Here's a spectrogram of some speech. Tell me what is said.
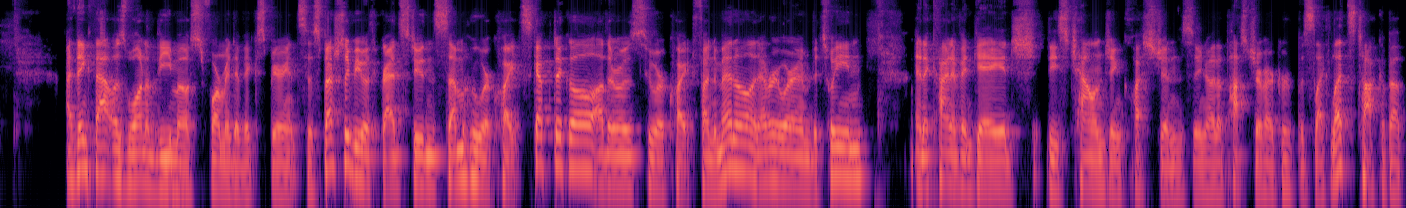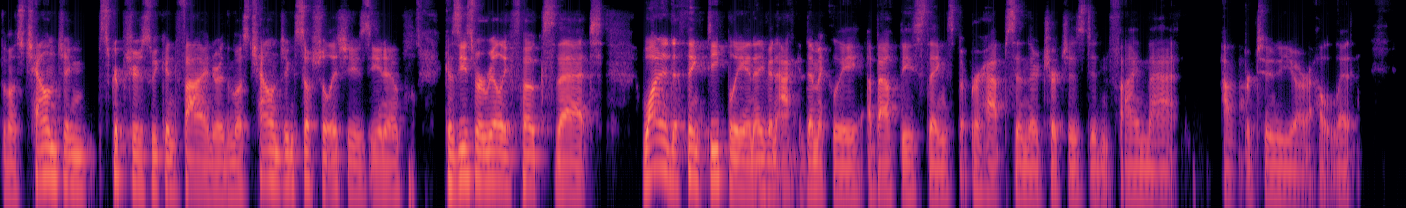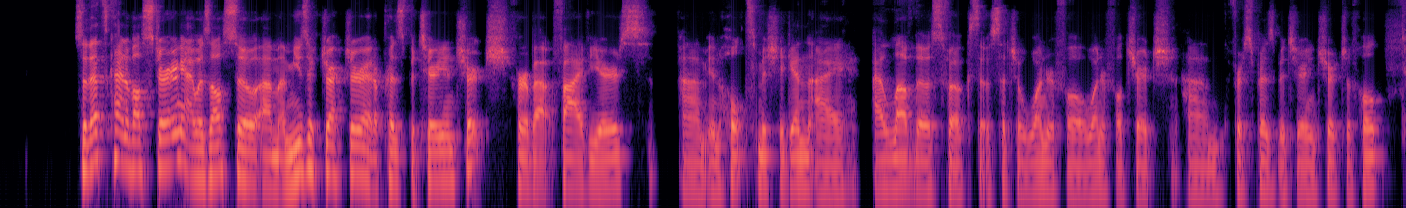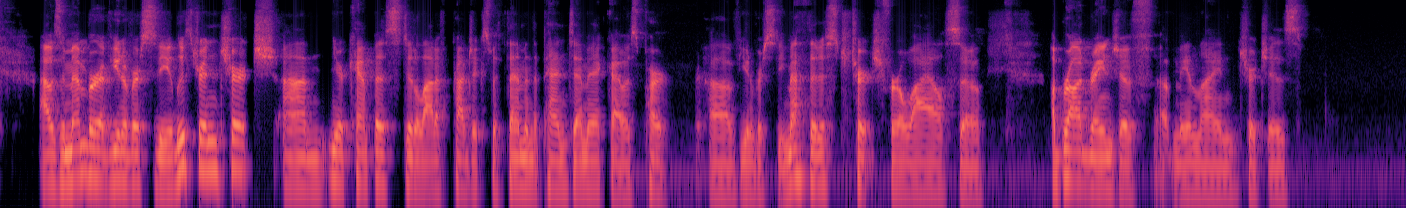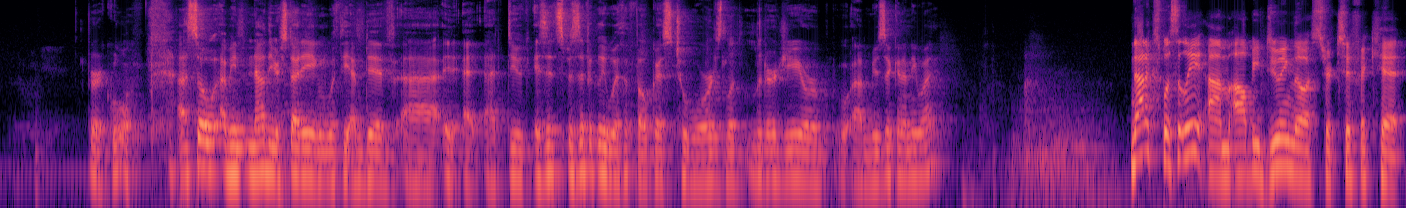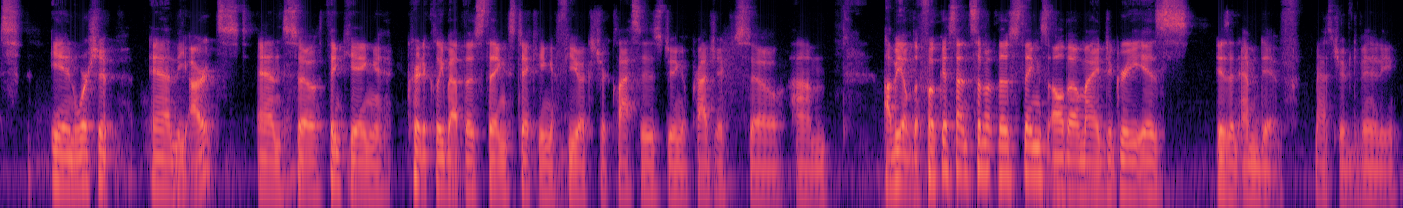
I think that was one of the most formative experiences, especially be with grad students, some who are quite skeptical, others who are quite fundamental, and everywhere in between. And to kind of engage these challenging questions. You know, the posture of our group was like, let's talk about the most challenging scriptures we can find or the most challenging social issues, you know, because these were really folks that wanted to think deeply and even academically about these things, but perhaps in their churches didn't find that opportunity or outlet so that's kind of all stirring. I was also um, a music director at a Presbyterian church for about five years um, in Holtz, Michigan. I I love those folks. It was such a wonderful, wonderful church, um, First Presbyterian Church of Holt. I was a member of University Lutheran Church um, near campus. Did a lot of projects with them in the pandemic. I was part of University Methodist Church for a while. So a broad range of, of mainline churches. Very cool. Uh, so, I mean, now that you're studying with the MDiv uh, at, at, Duke, is it specifically with a focus towards liturgy or uh, music in any way? Not explicitly. Um, I'll be doing though a certificate in worship and the arts, and so thinking critically about those things, taking a few extra classes, doing a project. So um, I'll be able to focus on some of those things. Although my degree is is an MDiv, Master of Divinity.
